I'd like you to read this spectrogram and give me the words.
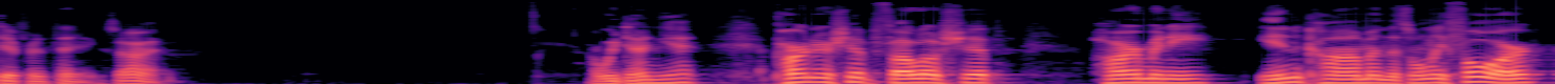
Different things. All right. Are we done yet? Partnership, fellowship, harmony, in common. That's only four.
